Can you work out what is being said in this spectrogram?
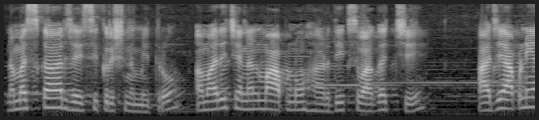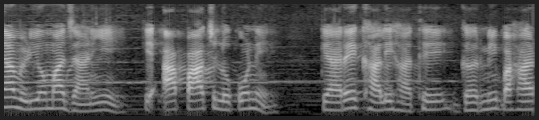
નમસ્કાર, જય શ્રી કૃષ્ણ મિત્રો. અમારી ચેનલમાં આપનું હાર્દિક સ્વાગત છે. આજે આપણે આ વિડીયોમાં જાણીએ કે આ પાંચ લોકોને ક્યારેય ખાલી હાથે ઘરની બહાર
